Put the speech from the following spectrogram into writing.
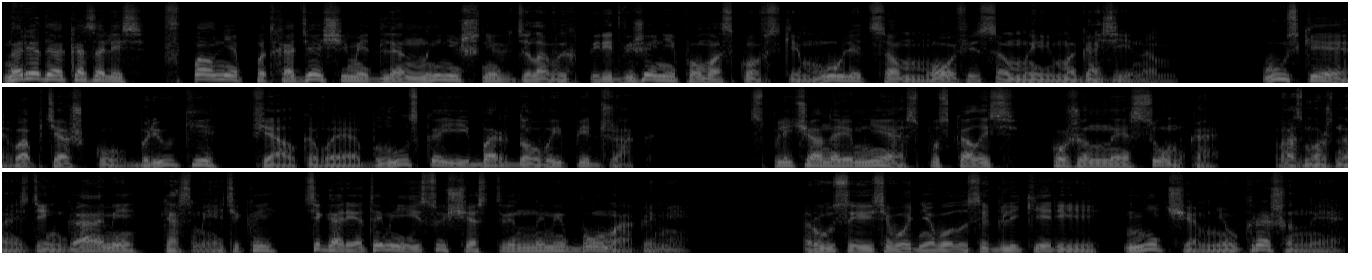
Наряды оказались вполне подходящими для нынешних деловых передвижений по московским улицам, офисам и магазинам. Узкие в обтяжку брюки, фиалковая блузка и бордовый пиджак. С плеча на ремне спускалась кожаная сумка, возможно, с деньгами, косметикой, сигаретами и существенными бумагами. Русые сегодня волосы гликерии, ничем не украшенные,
